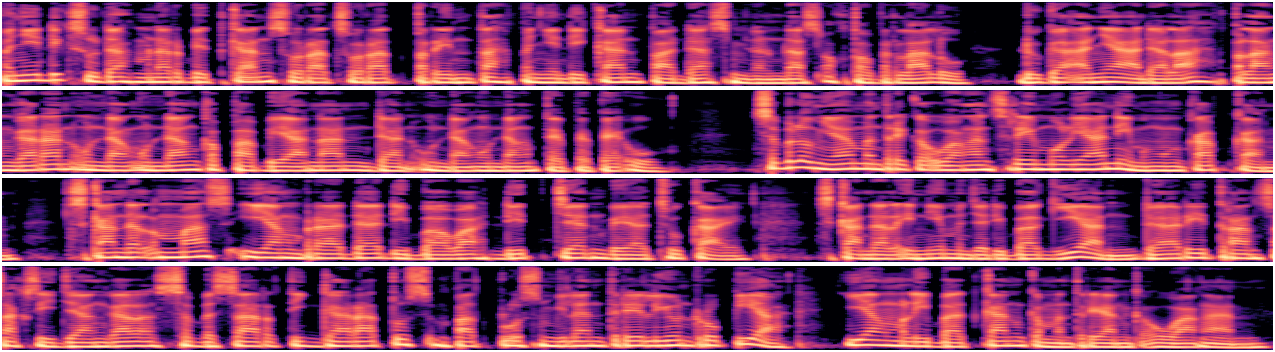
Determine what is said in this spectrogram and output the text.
penyidik sudah menerbitkan surat-surat perintah penyidikan pada 19 Oktober lalu. Dugaannya adalah pelanggaran Undang-Undang Kepabeanan dan Undang-Undang TPPU. Sebelumnya, Menteri Keuangan Sri Mulyani mengungkapkan skandal emas yang berada di bawah Ditjen Bea Cukai. Skandal ini menjadi bagian dari transaksi janggal sebesar 349 triliun rupiah yang melibatkan Kementerian Keuangan.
